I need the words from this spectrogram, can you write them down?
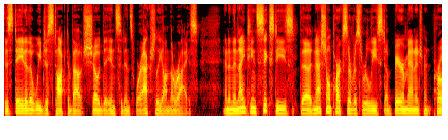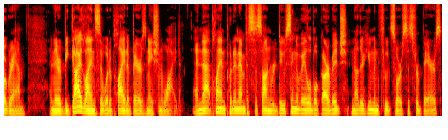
this data that we just talked about showed the incidents were actually on the rise. And in the 1960s, the National Park Service released a bear management program, and there would be guidelines that would apply to bears nationwide. And that plan put an emphasis on reducing available garbage and other human food sources for bears,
